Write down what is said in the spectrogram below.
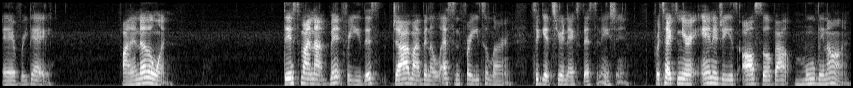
every day, find another one. This might not meant for you. This job might have been a lesson for you to learn to get to your next destination. Protecting your energy is also about moving on.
